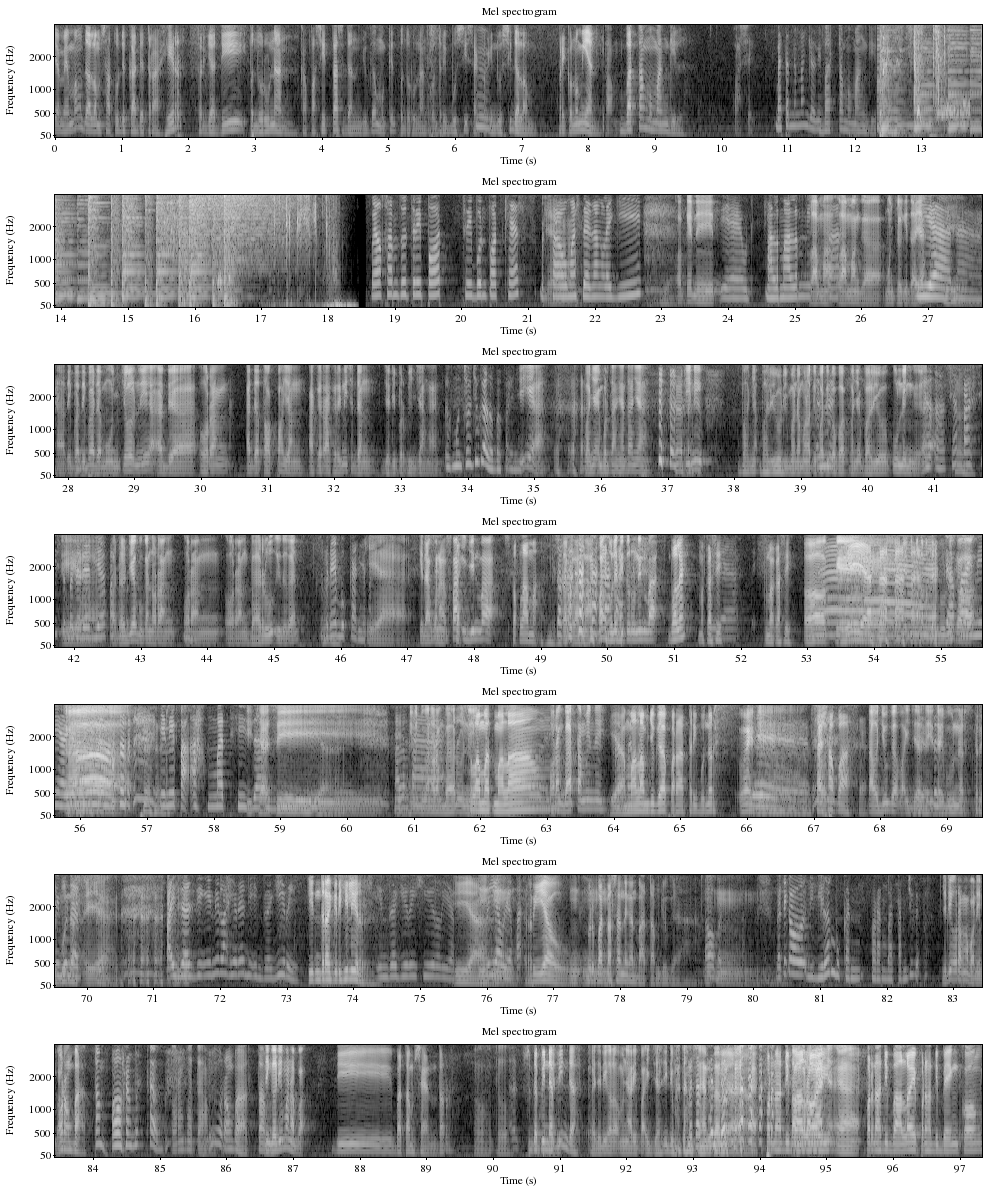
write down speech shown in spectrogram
Ya memang dalam satu dekade terakhir terjadi penurunan kapasitas dan juga mungkin penurunan kontribusi sektor industri dalam perekonomian. Batam. Batam memanggil. Wasik. Batam memanggil nih. Batam memanggil. Welcome to Tripod Tribun Podcast bersama Ya. Mas Danang lagi. Oke nih, Ya ud- malam-malam nih lama kita. lama nggak muncul kita ya. Iya, nah. Nah, tiba-tiba ada muncul nih ada orang ada tokoh yang akhir-akhir ini sedang jadi perbincangan. Eh, Muncul juga loh Bapak ini. Iya. Banyak yang bertanya-tanya. ini banyak baliho di mana-mana tiba-tiba ba- banyak baliho kuning ya. Eh, eh, siapa sih sebenarnya Iya, dia? Pasti Padahal dia bukan orang orang orang baru gitu kan. Sebenarnya bukan ya, Pak. Iya. Kita kenal. Pak izin Pak. Stok lama. Stok lama. Pak boleh diturunin Pak. Boleh? Makasih. Iya. Terima kasih. Oke. Iya. Ini teman-teman Tribuners siapa kalau ini? Ayo. Ah, ini Pak Ahmad Hijazi. Ijazi. Halo, Ini Pak. bukan orang baru nih. Selamat malam. Orang Batam ini. Ya malam juga para tribuners. Wede. Saya sapa. Saya. Tahu juga Pak Ijazi, Tribuner. Tribuners. Iya. Pak Izazi ini lahirnya di Indragiri. Indragiri Hilir. Indragiri Hilir. Iya. Riau ya, Pak? Riau berbatasan dengan Batam juga. Oh. Berarti kalau dibilang bukan orang Batam juga, Pak? Jadi orang apa nih Pak? Orang Batam. Oh, orang Batam. Orang Batam. Ini orang Batam. Tinggal di mana Pak? di Batam Center. Oh tuh. Sudah pindah-pindah. Eh, jadi kalau mencari Pak Ijazi di Batam, Batam Center. Center. Ya, pernah di Baloi, ya. pernah di Baloi, pernah di Bengkong,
